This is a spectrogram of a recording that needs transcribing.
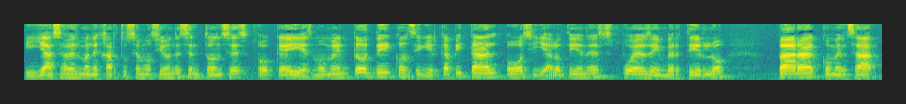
y ya sabes manejar tus emociones, entonces, ok, es momento de conseguir capital o si ya lo tienes, pues de invertirlo para comenzar.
